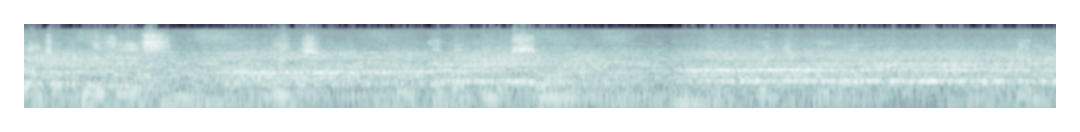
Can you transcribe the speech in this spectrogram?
songs of praises, which will ever be your song great Jehovah Redeemer.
